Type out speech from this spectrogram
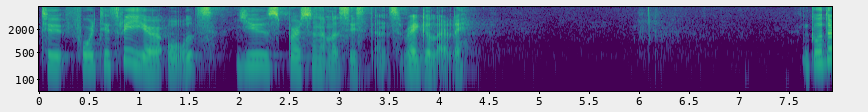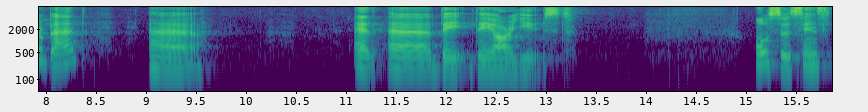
to 43 year olds use personal assistance regularly. good or bad, uh, uh, they, they are used. Also, since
